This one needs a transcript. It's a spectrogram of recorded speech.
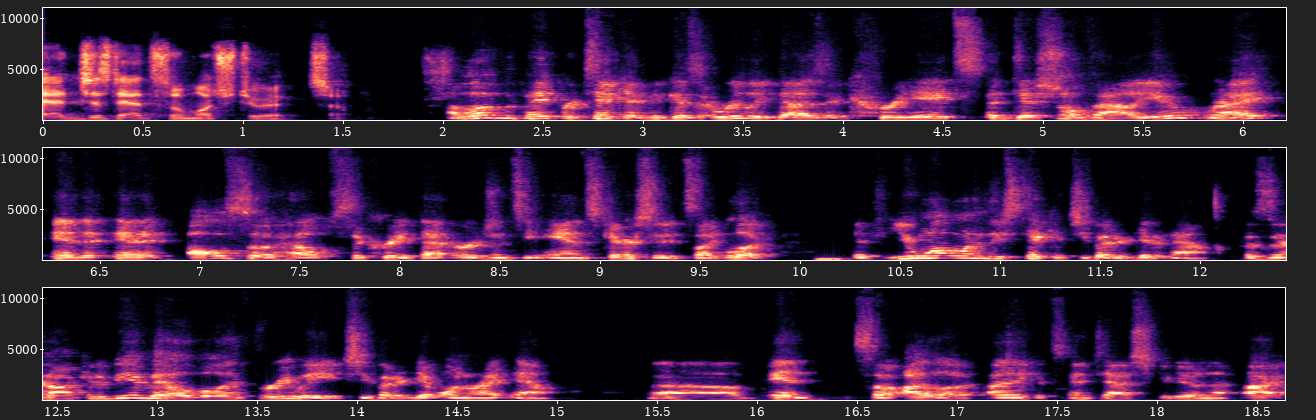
add just adds so much to it so I love the paper ticket because it really does. It creates additional value, right? And it, and it also helps to create that urgency and scarcity. It's like, look, if you want one of these tickets, you better get it now because they're not going to be available in three weeks. You better get one right now. Uh, and so I love it. I think it's fantastic you're doing that. All right.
